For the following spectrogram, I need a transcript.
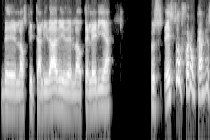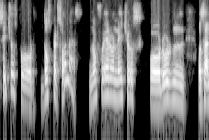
de la hospitalidad y de la hotelería, pues estos fueron cambios hechos por dos personas, no fueron hechos por un, o sea,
